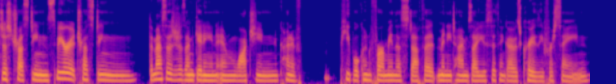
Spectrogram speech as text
just trusting spirit, trusting the messages I'm getting, and watching kind of people confirming this stuff that many times I used to think I was crazy for saying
